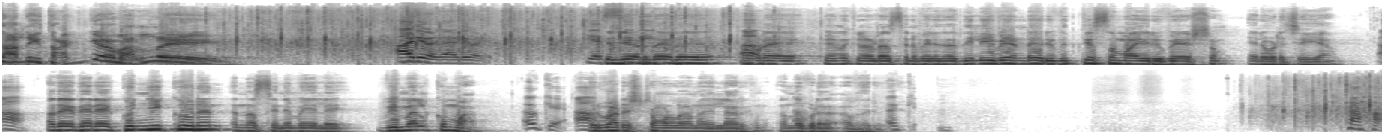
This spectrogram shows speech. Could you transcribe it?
തനി തങ്കമല്ലേ. അടിപൊളി അടിപൊളി. നമ്മുടെ മിമിക്രിയുടെ സിനിമയിലെ ദിലീപേണ്ട ഒരു വ്യത്യസ്തമായ ഒരു വേഷം ഞാനിവിടെ ചെയ്യാം. അതായത് അദ്ദേഹത്തിന്റെ കുഞ്ഞിക്കൂനൻ എന്ന സിനിമയിലെ വിമൽ കുമാർ. ഒരുപാട് ഇഷ്ടമുള്ളതാണ് എല്ലാവർക്കും അന്ന് ഇവിടെ അവതരിപ്പിക്കും ഓക്കെ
